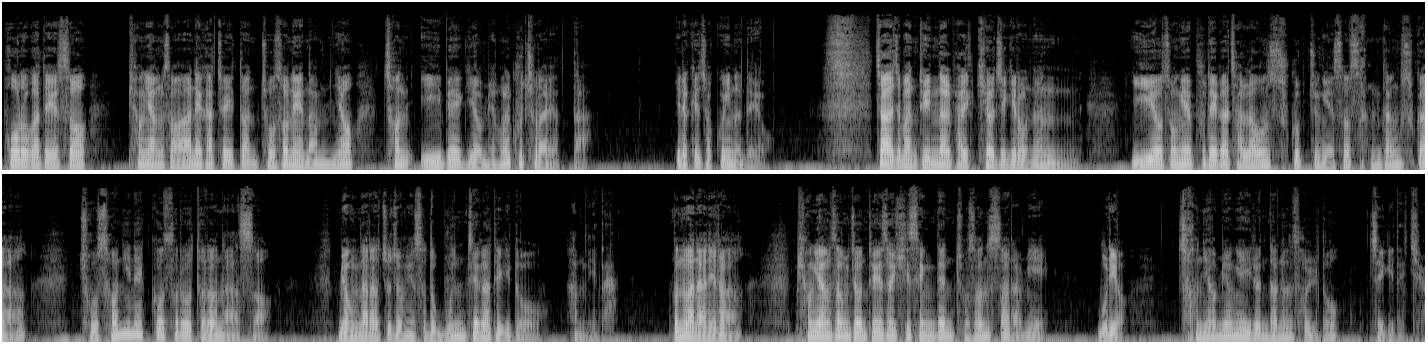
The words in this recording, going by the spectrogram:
포로가 돼서 평양성 안에 갇혀있던 조선의 남녀 1200여 명을 구출하였다. 이렇게 적고 있는데요. 자, 하지만 뒷날 밝혀지기로는 이여송의 부대가 잘 나온 수급 중에서 상당수가 조선인의 것으로 드러나서 명나라 조정에서도 문제가 되기도 합니다. 뿐만 아니라 평양성 전투에서 희생된 조선 사람이 무려 천여 명에 이른다는 설도 제기되죠.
